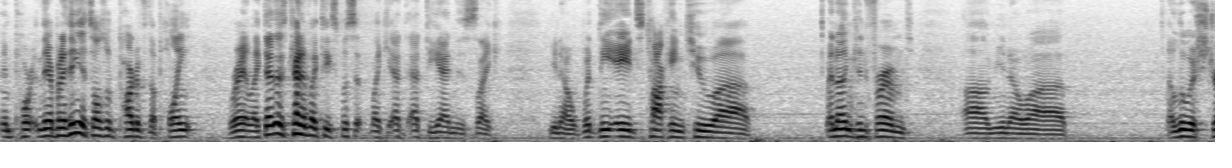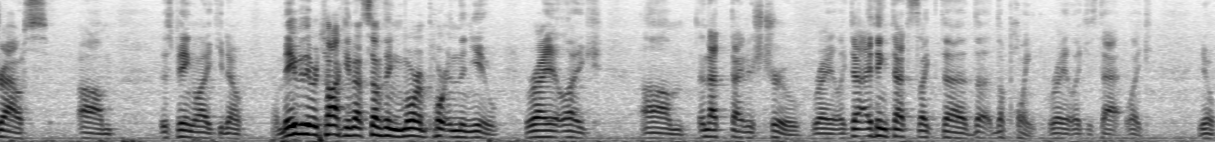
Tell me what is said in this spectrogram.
important there. But I think it's also part of the point, right? Like that is kind of like the explicit like at, at the end is like, you know, with the aides talking to uh, an unconfirmed, um, you know, uh, a Lewis Strauss, um, this being like, you know, maybe they were talking about something more important than you, right? Like, um, and that that is true, right? Like that, I think that's like the, the the point, right? Like, is that like, you know,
